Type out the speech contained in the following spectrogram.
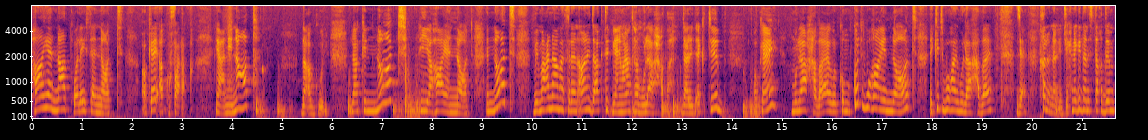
هاي not وليس not okay؟ أكو فرق. يعني not دا أقول. لكن note هي هاي ال note. ال note بمعنى مثلا أنا دا أكتب يعني معناتها ملاحظة. دا أريد أكتب okay؟ ملاحظة. أقول لكم كتبوا هاي ال note كتبوا هاي الملاحظة. زين خلونا نجي. إحنا قلنا نستخدم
